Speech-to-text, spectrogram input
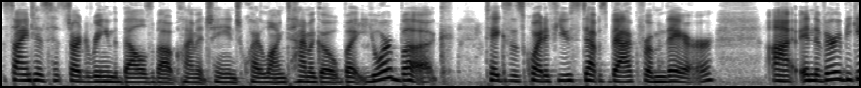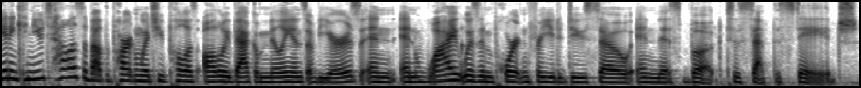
scientists had started ringing the bells about climate change quite a long time ago. But your book takes us quite a few steps back from there. Uh, in the very beginning, can you tell us about the part in which you pull us all the way back a millions of years and, and why it was important for you to do so in this book to set the stage?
